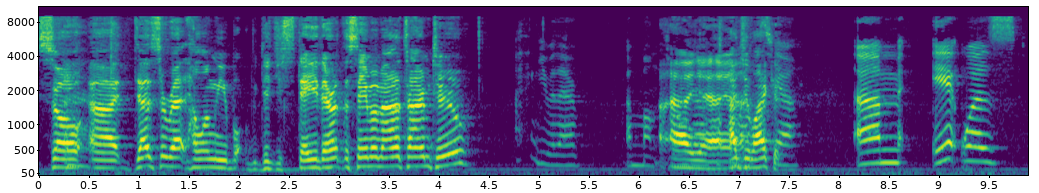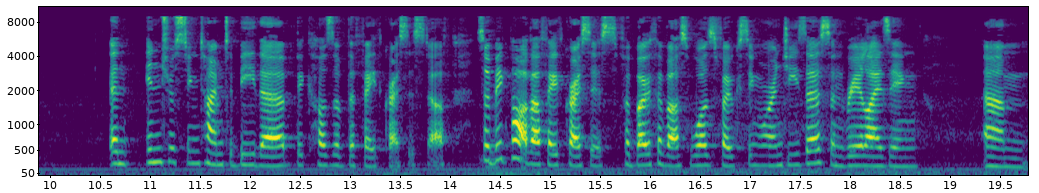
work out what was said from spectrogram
So, uh, Deseret, how long were you? Did you stay there at the same amount of time too? I think you were there a month. Uh, yeah, yeah. How'd you like it? Um, it was an interesting time to be there because of the faith crisis stuff. So a big part of our faith crisis for both of us was focusing more on Jesus and realizing, um,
